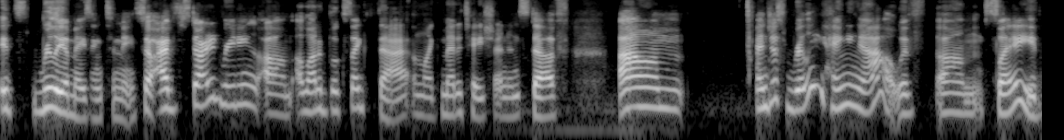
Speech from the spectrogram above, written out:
it's really amazing to me so i've started reading um, a lot of books like that and like meditation and stuff um, and just really hanging out with um, slade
